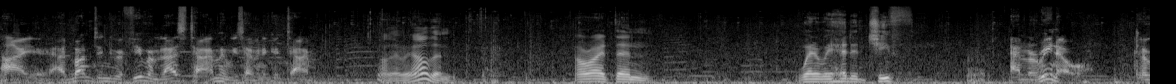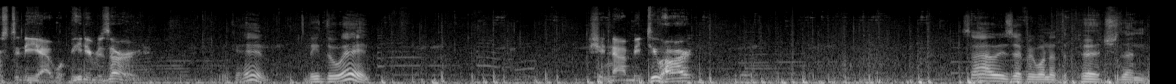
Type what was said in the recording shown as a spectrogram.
I uh, I bumped into a few of them last time and was having a good time. oh, there we are then. All right then. Where are we headed, Chief? Ambarino, close to the uh, Wapiti Reserve. Okay, lead the way. Should not be too hard. So how is everyone at the perch then?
